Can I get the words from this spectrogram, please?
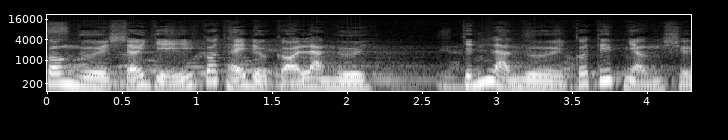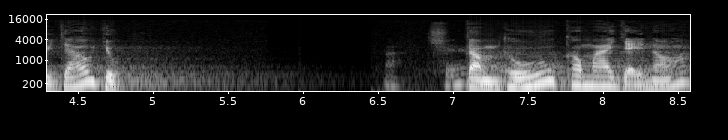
Con người sở dĩ có thể được gọi là người, chính là người có tiếp nhận sự giáo dục. Cầm thú không ai dạy nó.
